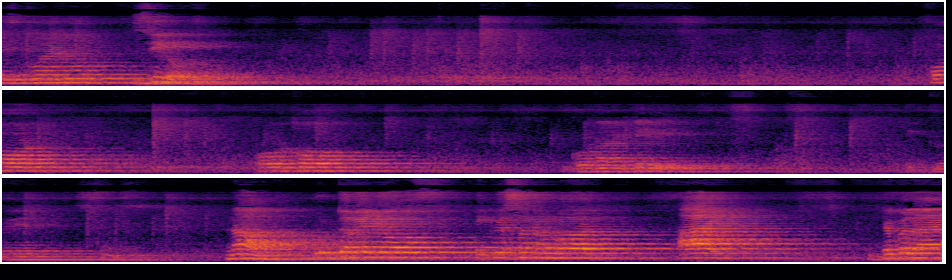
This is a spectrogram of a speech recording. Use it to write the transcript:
is equal to 0. For orthogonality equations. Now put the value of equation number double i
